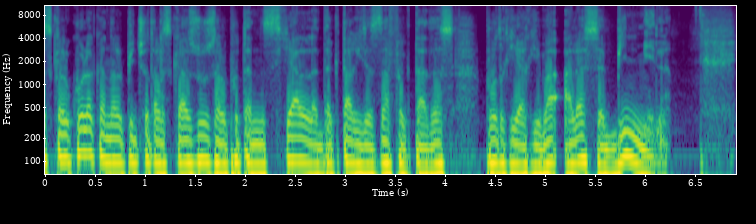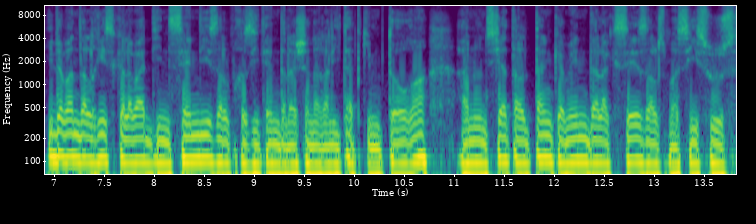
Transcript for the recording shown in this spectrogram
Es calcula que en el pitjor dels casos el potencial d'hectàrees afectades podria arribar a les 20.000. I davant del risc elevat d'incendis, el president de la Generalitat, Quim Torra, ha anunciat el tancament de l'accés als massissos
